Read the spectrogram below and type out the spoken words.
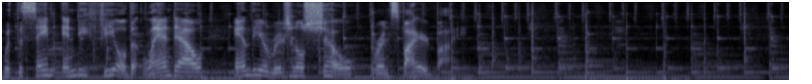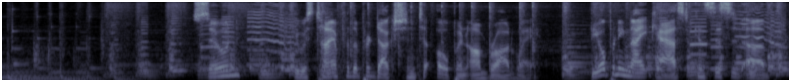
with the same indie feel that Landau and the original show were inspired by. Soon, it was time for the production to open on Broadway. The opening night cast consisted of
